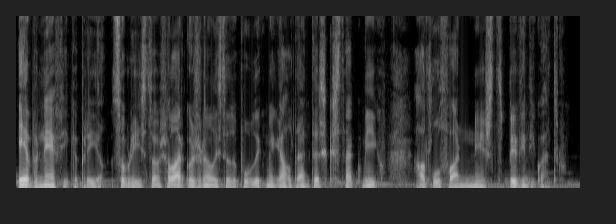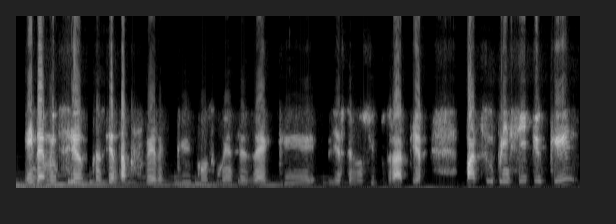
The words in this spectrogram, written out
é benéfica para ele. Sobre isto, vamos falar com o jornalista do Público Miguel Dantas, que está comigo ao telefone neste P24. Ainda é muito cedo para se tentar perceber que consequências é que este anúncio poderá ter. Parte-se do princípio que,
